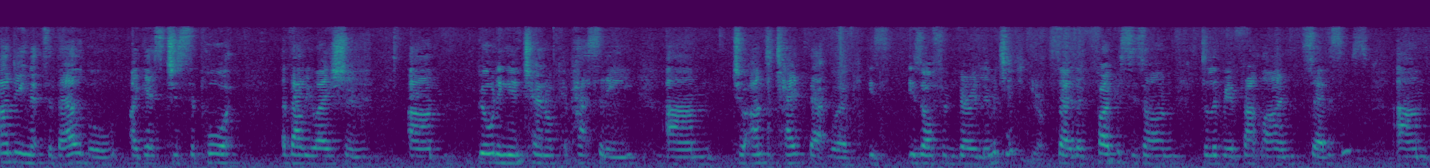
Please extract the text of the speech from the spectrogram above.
funding that's available, I guess, to support evaluation, um, building internal capacity um, to undertake that work is, is often very limited. Yeah. So the focus is on delivery of frontline services, um,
